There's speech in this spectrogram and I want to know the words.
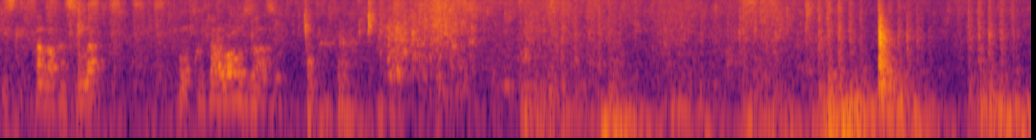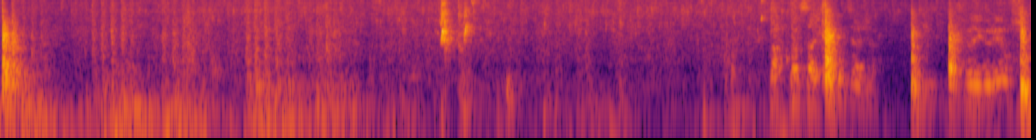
pislik tabakasından bunu kurtarmamız lazım. Bak nasıl açıyor Sercan. Şöyle görüyor musun?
